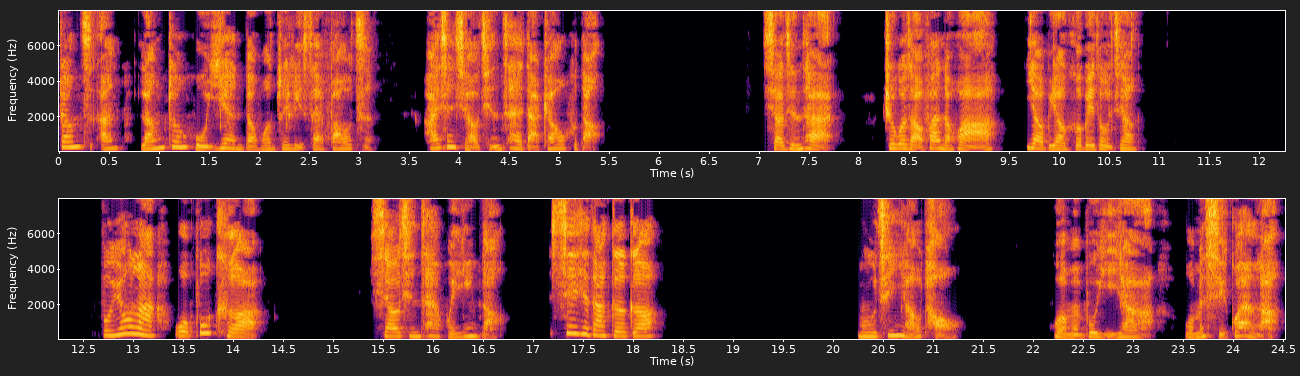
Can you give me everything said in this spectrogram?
张子安狼吞虎咽的往嘴里塞包子，还向小芹菜打招呼道：“小芹菜，吃过早饭的话啊，要不要喝杯豆浆？”“不用啦，我不渴。”小芹菜回应道。“谢谢大哥哥。”母亲摇头：“我们不一样啊，我们习惯了。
